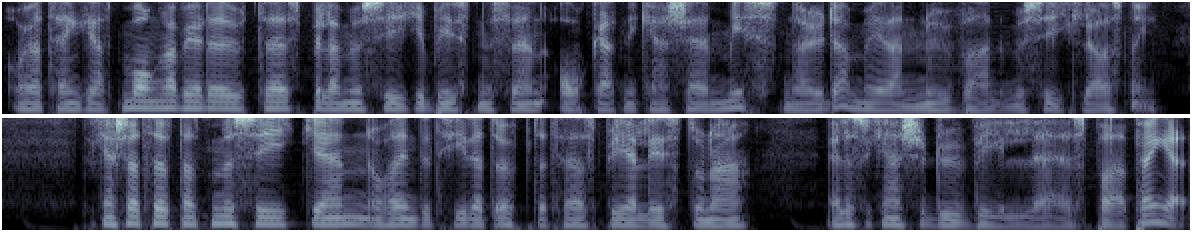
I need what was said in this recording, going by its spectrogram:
och jag tänker att många av er där ute spelar musik i businessen och att ni kanske är missnöjda med er nuvarande musiklösning. Du kanske har tröttnat på musiken och har inte tid att uppdatera spellistorna eller så kanske du vill eh, spara pengar.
